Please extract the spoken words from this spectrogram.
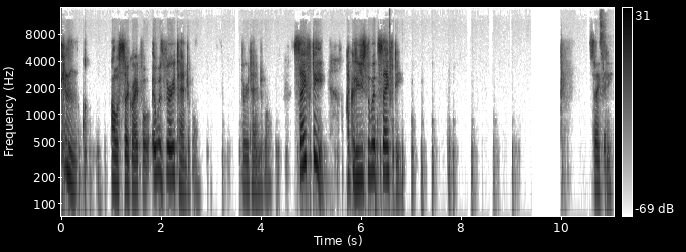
I was so grateful. It was very tangible, very tangible. Safety. I could use the word safety. Safety.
